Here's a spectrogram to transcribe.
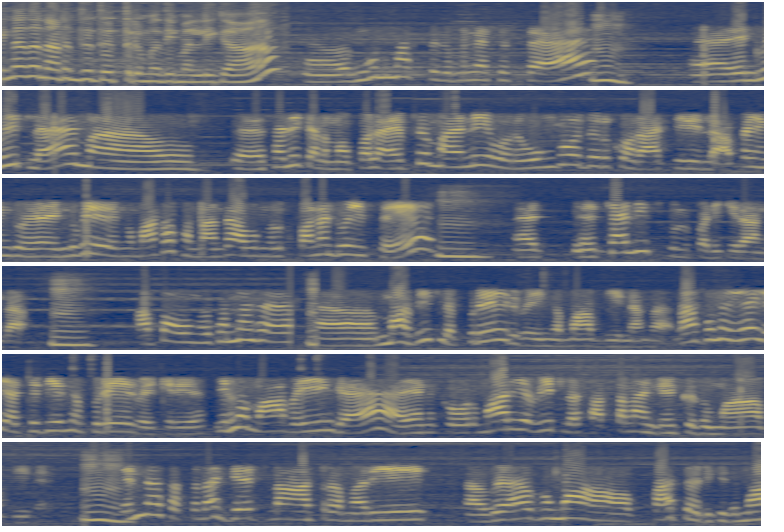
என்னதான் நடந்தது திருமதி மல்லிகா? மூணு மாசத்துக்கு முன்ன சிஸ்டர் எங்க வீட்டுல சனிக்கிழமை போல எப்படி மணி ஒரு ஒன்பது இருக்கும் ராத்திரியில. அப்ப எங்க எங்க எங்க மகா சொன்னாங்க அவங்களுக்கு பன்னெண்டு வயசு. சைனீஸ் ஸ்கூல் படிக்கிறாங்க. அப்ப அவங்க சொன்னாங்க அம்மா வீட்டுல பிரேயர் வைங்கம்மா அப்படின்னாங்க. நான் சொன்னேன் ஏன் திடீர்னு பிரேயர் வைக்கிறீங்க? இல்லம்மா வைங்க. எனக்கு ஒரு மாதிரியா வீட்டுல சத்தம்லாம் கேக்குதுமா அப்படின்னு. என்ன சத்தம்னா கேட்லாம் ஆட்டுற மாதிரி வேகமா காத்து அடிக்குதுமா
